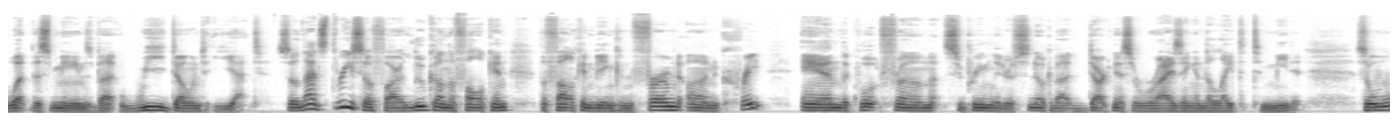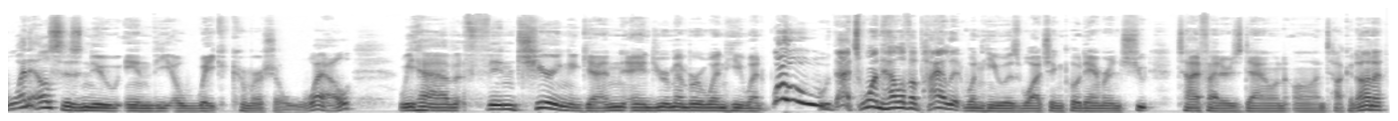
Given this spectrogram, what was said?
what this means but we don't yet. So that's three so far. Luke on the Falcon the Falcon being confirmed on Crait. and the quote from Supreme Leader Snoke about darkness rising and the light to meet it. So what else is new in the Awake commercial? Well we have Finn cheering again, and you remember when he went, Whoa, that's one hell of a pilot when he was watching Poe Dameron shoot TIE fighters down on Takodana.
